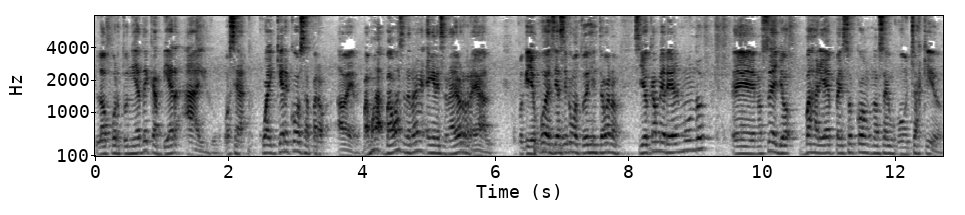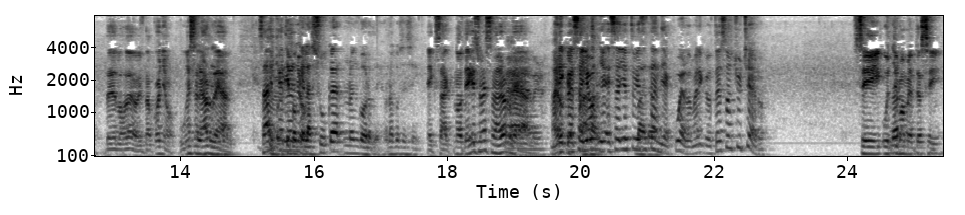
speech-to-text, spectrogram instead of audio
la oportunidad de cambiar algo, o sea, cualquier cosa, pero a ver, vamos a, vamos a centrarnos en, en el escenario real. Porque yo puedo decir así como tú dijiste, bueno, si yo cambiaría el mundo, eh, no sé, yo bajaría de peso con, no sé, con un chasquido de los dedos tal, coño, un escenario Sí, sí. real. ¿Sabes qué haría tipo yo? que el azúcar no engorde, una cosa así. Exacto, no, tiene que ser un escenario real. Marico, esa yo, esa yo estuviese Vale. tan de acuerdo, marico. ¿Ustedes son chucheros? Sí, últimamente sí.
